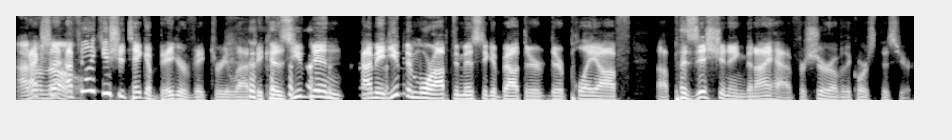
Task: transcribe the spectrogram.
I don't Actually, know. I feel like you should take a bigger victory lap because you've been, I mean, you've been more optimistic about their their playoff uh, positioning than I have for sure over the course of this year.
